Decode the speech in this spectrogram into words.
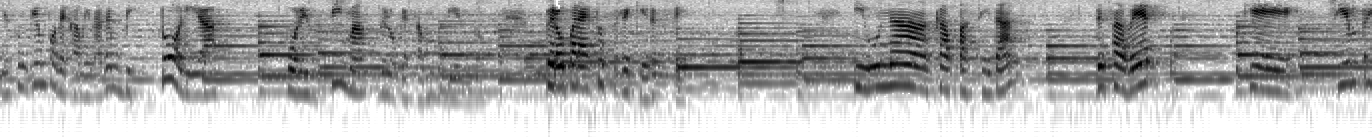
y es un tiempo de caminar en victoria por encima de lo que estamos viendo. Pero para esto se requiere fe y una capacidad de saber que siempre y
